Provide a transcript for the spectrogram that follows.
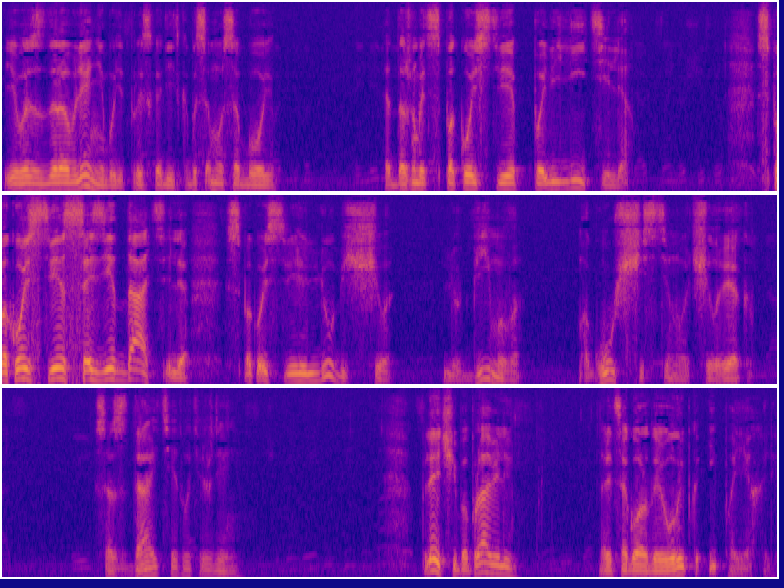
и выздоровление будет происходить как бы само собою. Это должно быть спокойствие повелителя, спокойствие созидателя, спокойствие любящего, любимого, могущественного человека. Создайте это утверждение. Плечи поправили, на лице гордая улыбка, и поехали.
